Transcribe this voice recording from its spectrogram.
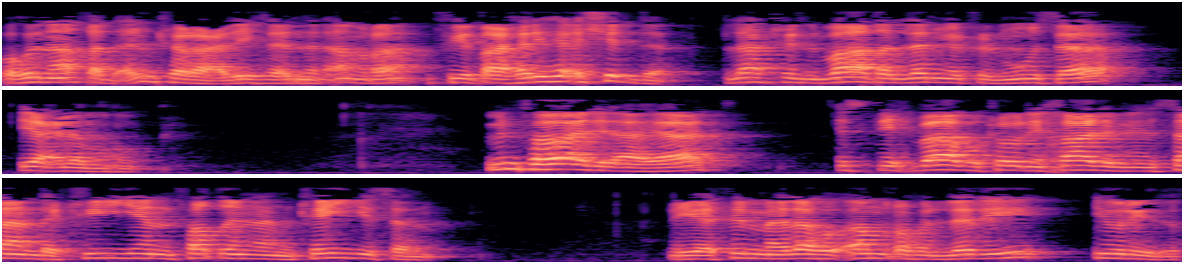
فهنا قد أنكر عليه لأن الأمر في ظاهره أشد لكن الباطل لم يكن موسى يعلمه. من فوائد الآيات استحباب كون خادم الإنسان ذكيا فطنا كيسا ليتم له أمره الذي يريده.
